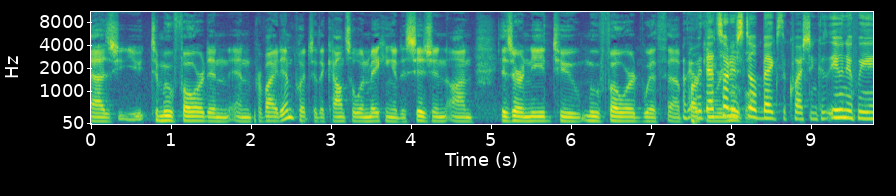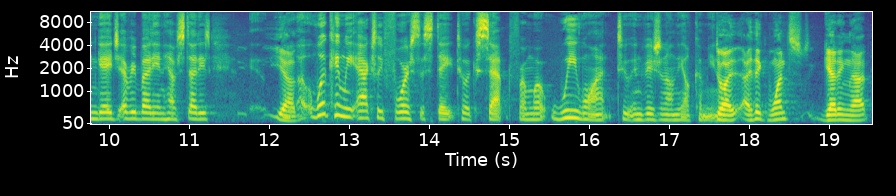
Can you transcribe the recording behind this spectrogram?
as you, to move forward and, and provide input to the council when making a decision on is there a need to move forward with uh, Okay, parking but that sort of still begs the question, because even if we engage everybody and have studies, Yeah, uh, what can we actually force the state to accept from what we want to envision on the El Camino? So I, I think once getting that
